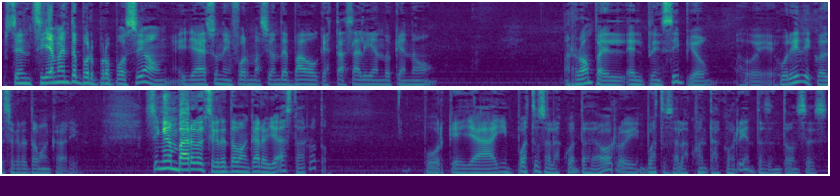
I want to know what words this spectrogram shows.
sencillamente por proporción, ya es una información de pago que está saliendo que no rompe el, el principio eh, jurídico del secreto bancario. Sin embargo, el secreto bancario ya está roto porque ya hay impuestos a las cuentas de ahorro y impuestos a las cuentas corrientes. Entonces,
